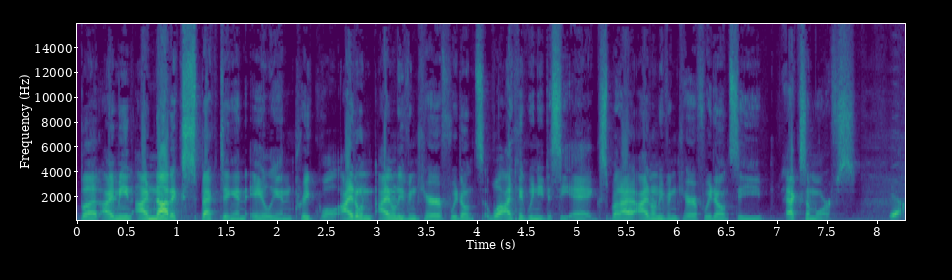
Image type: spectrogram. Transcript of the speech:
But I mean, I'm not expecting an Alien prequel. I don't. I don't even care if we don't. Well, I think we need to see eggs, but I, I don't even care if we don't see xenomorphs. Yeah.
